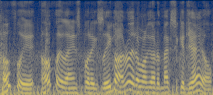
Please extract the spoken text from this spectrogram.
Hopefully, hopefully lane splitting is legal. I really don't want to go to Mexican jail.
